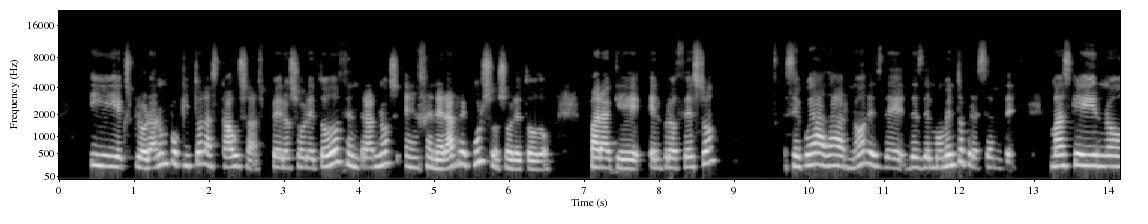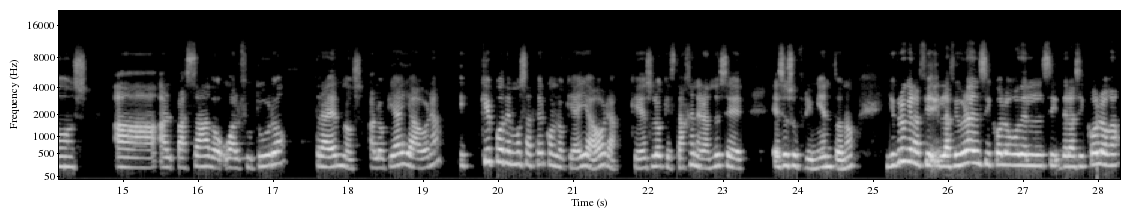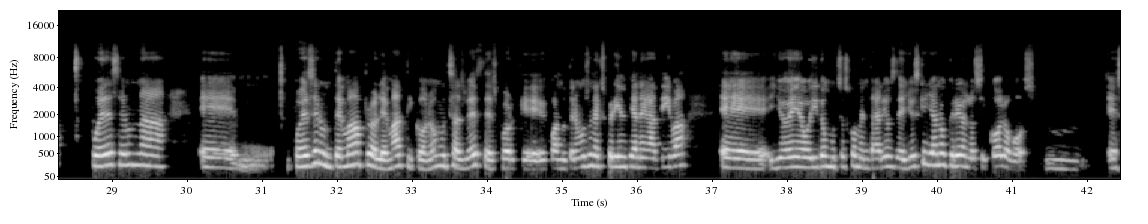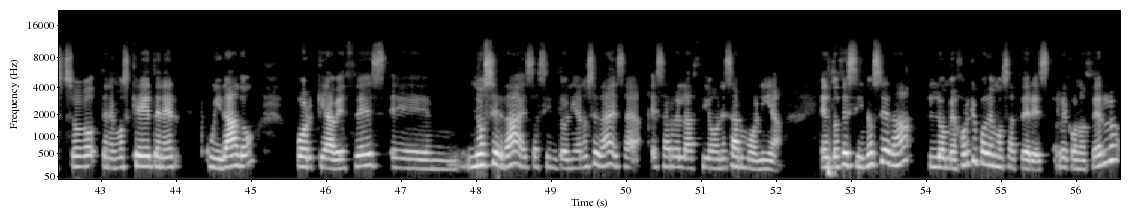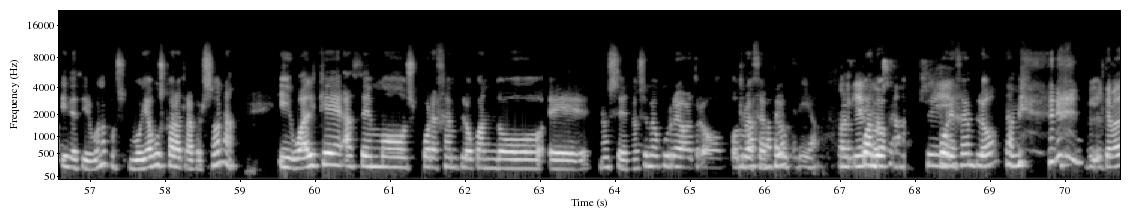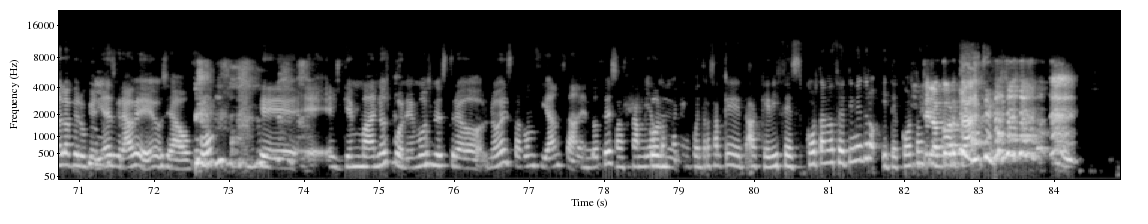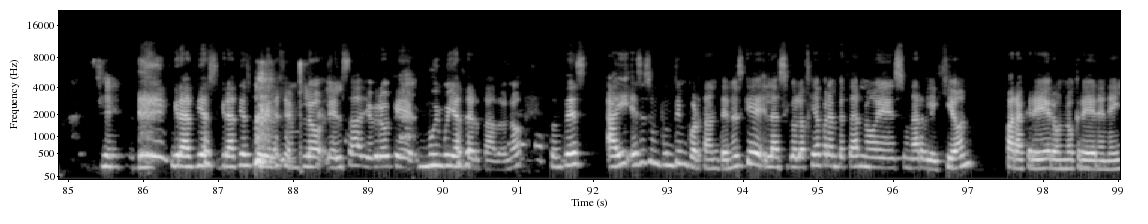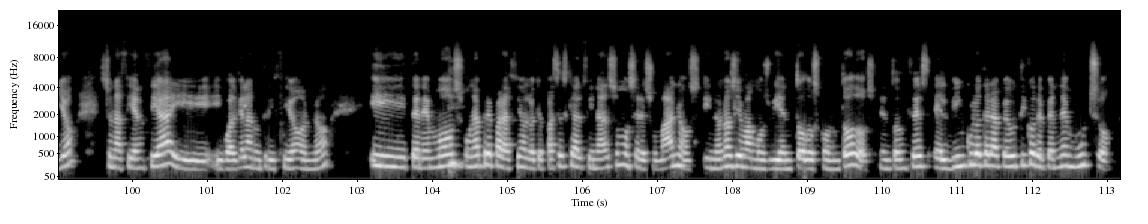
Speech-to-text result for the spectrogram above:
y explorar un poquito las causas, pero sobre todo centrarnos en generar recursos, sobre todo, para que el proceso se pueda dar ¿no? desde, desde el momento presente, más que irnos al pasado o al futuro, traernos a lo que hay ahora y qué podemos hacer con lo que hay ahora, que es lo que está generando ese, ese sufrimiento. ¿no? Yo creo que la, la figura del psicólogo, del, de la psicóloga, puede ser una eh, puede ser un tema problemático, ¿no? Muchas veces, porque cuando tenemos una experiencia negativa, eh, yo he oído muchos comentarios de yo es que ya no creo en los psicólogos. Mm, eso tenemos que tener cuidado porque a veces eh, no se da esa sintonía, no se da esa, esa relación, esa armonía. Entonces, si no se da, lo mejor que podemos hacer es reconocerlo y decir, bueno, pues voy a buscar a otra persona Igual que hacemos, por ejemplo, cuando, eh, no sé, no se me ocurre otro, otro ejemplo. Cualquier cuando, cosa. Sí. Por ejemplo, también el tema de la peluquería es grave, ¿eh? o sea, ojo, que eh, en qué manos ponemos nuestro, ¿no? esta confianza. Entonces, vas cambiando con- hasta que encuentras al que, al que dices, córtame un centímetro y te corta un Te lo cortas. sí. Gracias, gracias por el ejemplo, Elsa. Yo creo que muy, muy acertado, ¿no? Entonces, ahí ese es un punto importante. No es que la psicología, para empezar, no es una religión para creer o no creer en ello. Es una ciencia y, igual que la nutrición, ¿no? Y tenemos una preparación. Lo que pasa es que al final somos seres humanos y no nos llevamos bien todos con todos. Entonces, el vínculo terapéutico depende mucho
